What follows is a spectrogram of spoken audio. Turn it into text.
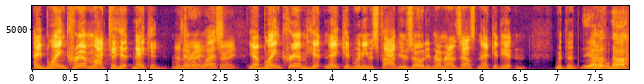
Hey, Blaine Crim liked to hit naked. Was That's that right. what it was? That's right. Yeah, Blaine Crim hit naked when he was five years old. He'd run around his house naked hitting with the yeah, wiffle no, ball.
